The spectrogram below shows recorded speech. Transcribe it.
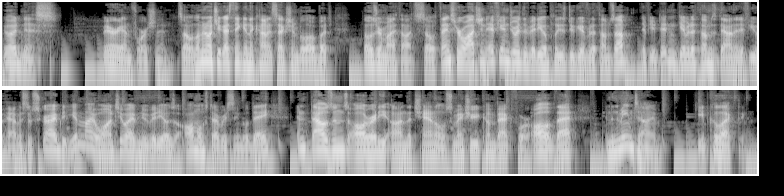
Goodness. Very unfortunate. So let me know what you guys think in the comment section below, but those are my thoughts. So thanks for watching. If you enjoyed the video, please do give it a thumbs up. If you didn't, give it a thumbs down. And if you haven't subscribed, you might want to. I have new videos almost every single day and thousands already on the channel. So make sure you come back for all of that. And in the meantime, keep collecting.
